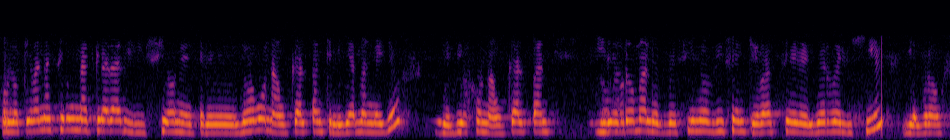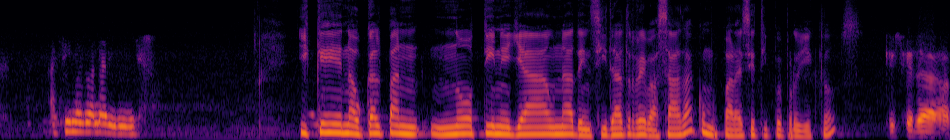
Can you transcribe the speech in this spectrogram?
con lo que van a hacer una clara división entre el nuevo Naucalpan que le llaman ellos y el viejo Naucalpan y de broma los vecinos dicen que va a ser el Beverly Hills y el Bronx. Así nos van a dividir. ¿Y que Naucalpan no tiene ya una densidad rebasada como para ese tipo de proyectos? Quisiera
